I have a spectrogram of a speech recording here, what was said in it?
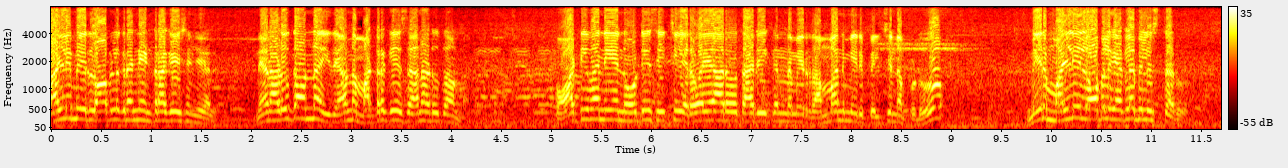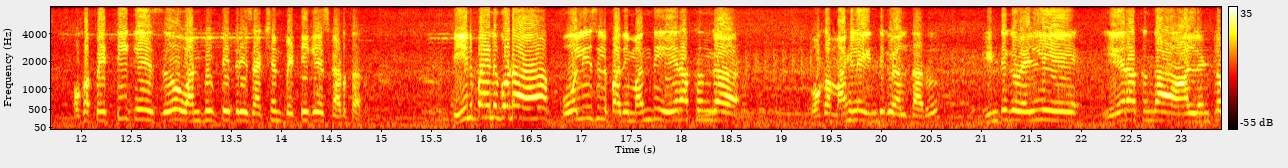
మళ్ళీ మీరు లోపలికి రండి ఇంట్రాగేషన్ చేయాలి. నేను అడుగుతా ఉన్నా ఇది ఏమన్నా మర్డర్ కేసా అని అడుగుతా ఉన్నా. ఫార్టీ వన్ ఏ నోటీస్ ఇచ్చి ఇరవై ఆరో తారీఖున మీరు రమ్మని మీరు పిలిచినప్పుడు మీరు మళ్ళీ లోపలికి ఎట్లా పిలుస్తారు? ఒక పెట్టి case one fifty three section పెట్టి కేసు కడతారు. దీనిపైన కూడా పోలీసులు పది మంది ఏ రకంగా ఒక మహిళ ఇంటికి వెళ్తారు? ఇంటికి వెళ్ళి ఏ రకంగా వాళ్ళ ఇంట్లో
